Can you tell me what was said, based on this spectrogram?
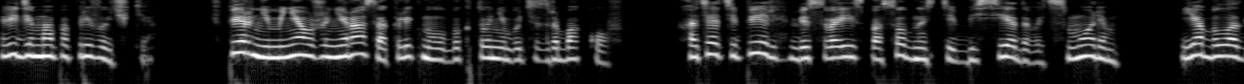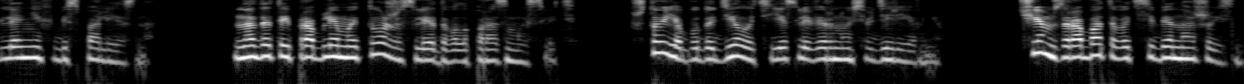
Видимо, по привычке. В Перне меня уже не раз окликнул бы кто-нибудь из рыбаков. Хотя теперь, без своей способности беседовать с морем, я была для них бесполезна. Над этой проблемой тоже следовало поразмыслить. Что я буду делать, если вернусь в деревню? Чем зарабатывать себе на жизнь?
